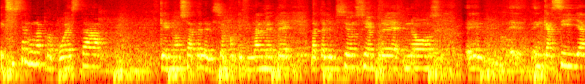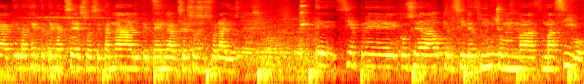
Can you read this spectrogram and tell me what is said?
¿Existe alguna propuesta que no sea televisión? Porque finalmente la televisión siempre nos eh, eh, encasilla que la gente tenga acceso a ese canal y que tenga acceso a sus horarios. Eh, siempre he considerado que el cine es mucho más masivo.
